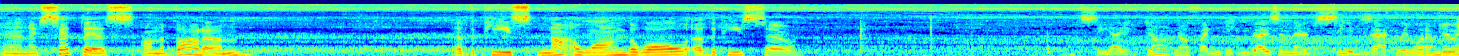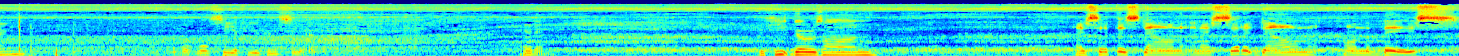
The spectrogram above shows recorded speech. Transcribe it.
And I set this on the bottom of the piece, not along the wall of the piece, so see, I don't know if I can get you guys in there to see exactly what I'm doing, but we'll see if you can see it. Okay. The heat goes on. I set this down, and I set it down on the base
